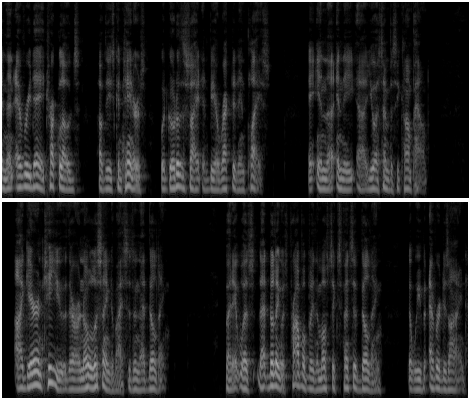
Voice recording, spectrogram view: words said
and then every day truckloads of these containers would go to the site and be erected in place in the in the uh, U.S. Embassy compound. I guarantee you there are no listening devices in that building. But it was that building was probably the most expensive building that we've ever designed,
